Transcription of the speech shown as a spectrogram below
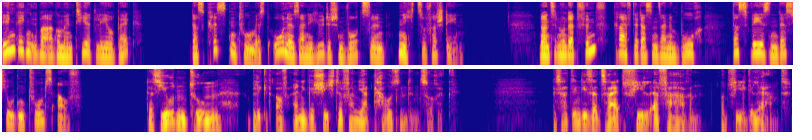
Demgegenüber argumentiert Leo Beck, das Christentum ist ohne seine jüdischen Wurzeln nicht zu verstehen. 1905 greift er das in seinem Buch Das Wesen des Judentums auf. Das Judentum blickt auf eine Geschichte von Jahrtausenden zurück. Es hat in dieser Zeit viel erfahren und viel gelernt.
